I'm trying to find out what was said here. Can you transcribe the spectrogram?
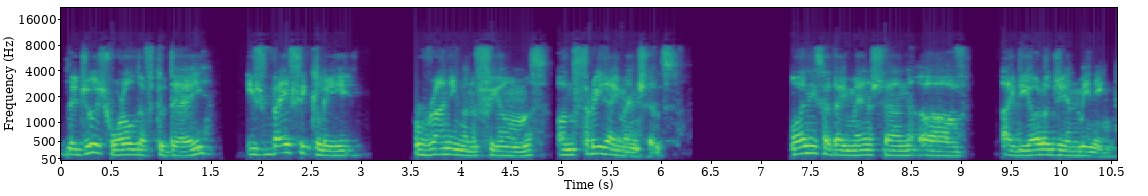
the Jewish world of today is basically running on films on three dimensions. One is a dimension of ideology and meaning.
